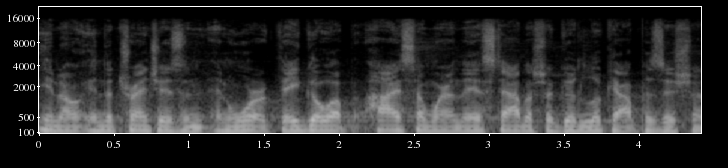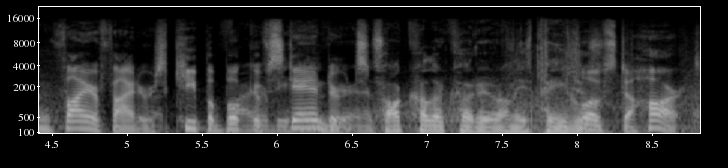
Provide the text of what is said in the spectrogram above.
you know in the trenches and, and, work. They go up high somewhere and they establish a good lookout position. Firefighters keep a book Fire of standards. It's all color coded on these pages. Close to heart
